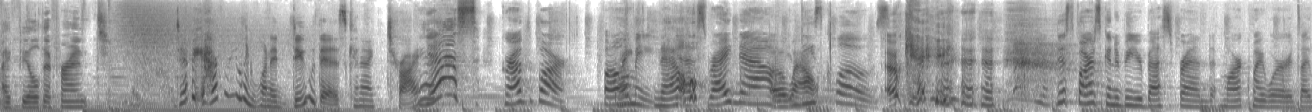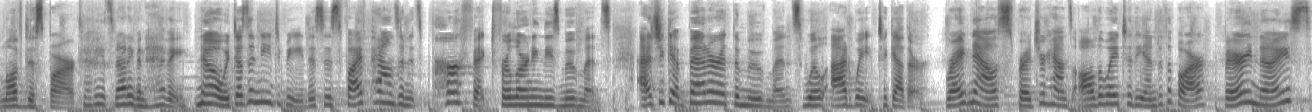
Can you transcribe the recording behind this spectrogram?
I feel different. Debbie, I really want to do this. Can I try it? Yes, grab the bar. Follow Right me. now? Yes, right now. Oh, in wow. these clothes. Okay. This bar is going to be your best friend. Mark my words. I love this bar. Debbie, it's not even heavy. No, it doesn't need to be. This is five pounds and it's perfect for learning these movements. As you get better at the movements, we'll add weight together. Right now, spread your hands all the way to the end of the bar. Very nice.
